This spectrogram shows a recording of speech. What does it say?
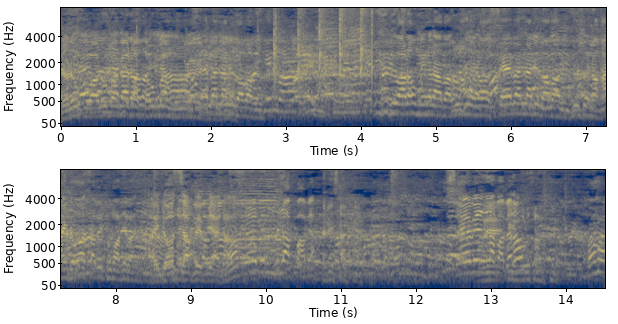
တို့တို့ကွာတို့ဘက်ကတော့3မှတ်မူတယ်7လက်ပြပါပါပြီကျေးဇူးတူအားလုံးမင်္ဂလာပါခုဆိုရင်တော့7လက်ပြပါပါပြီခုဆိုရင်တော့အိုင်ဒေါ်ကစာပေထိုးမှာဖြစ်ပါတယ်အဲ့တော့စပစ်ဗျာနော်7လက်ပါဗျာ7လက်ပါဗျာနော်ဟာဟာ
